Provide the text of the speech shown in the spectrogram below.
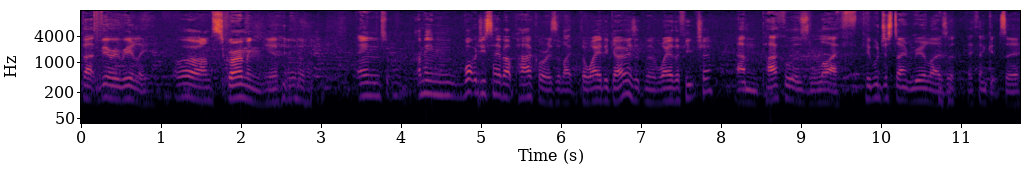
but very rarely. Oh, I'm squirming here. and I mean, what would you say about parkour? Is it like the way to go? Is it the way of the future? Um, parkour is life. People just don't realise it. They think it's a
